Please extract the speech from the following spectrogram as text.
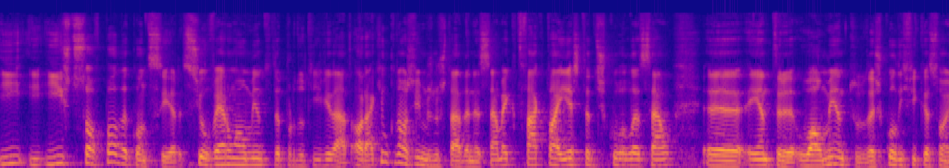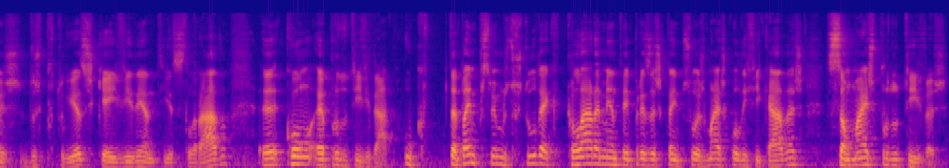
E, isto só pode acontecer se houver um aumento da produtividade. Ora, aquilo que nós vimos no Estado da Nação é que, de facto, há esta descorrelação uh, entre o aumento das qualificações dos portugueses, que é evidente e acelerado, uh, com a produtividade produtividade. O que também percebemos do estudo é que claramente empresas que têm pessoas mais qualificadas são mais produtivas.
